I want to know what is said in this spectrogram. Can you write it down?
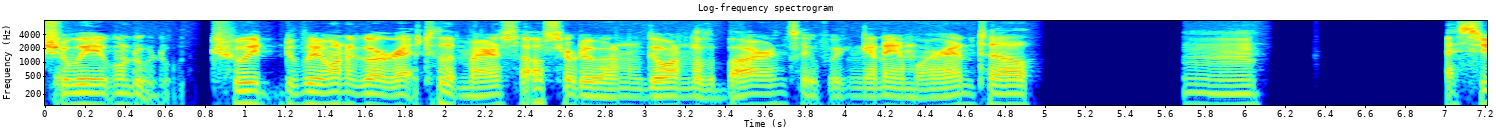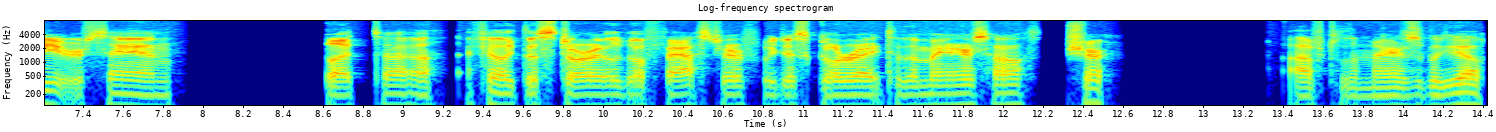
Should we, should we, do we want to go right to the mayor's house or do we want to go into the bar and see if we can get any more intel? Hmm. I see what you're saying, but uh, I feel like the story will go faster if we just go right to the mayor's house. Sure. Off to the mayor's we go.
